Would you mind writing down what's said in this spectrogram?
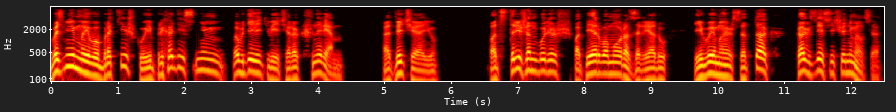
Возьми моего братишку и приходи с ним в девять вечера к шнырям. Отвечаю. Подстрижен будешь по первому разряду и вымоешься так, как здесь еще не мылся.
